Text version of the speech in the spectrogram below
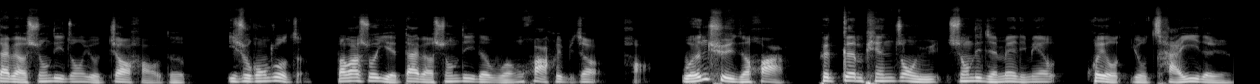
代表兄弟中有较好的艺术工作者，包括说也代表兄弟的文化会比较好。文曲的话，会更偏重于兄弟姐妹里面会有有才艺的人，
